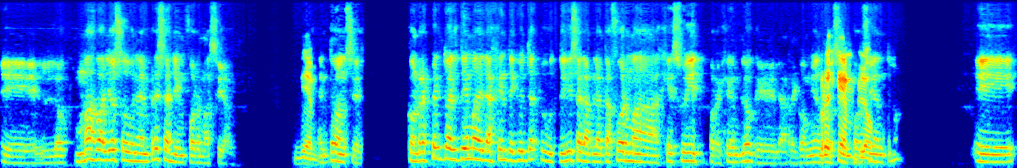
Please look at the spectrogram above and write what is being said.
eh, lo más valioso de una empresa es la información. Bien. Entonces, con respecto al tema de la gente que utiliza la plataforma G Suite, por ejemplo, que la recomiendo por ejemplo. Eh,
